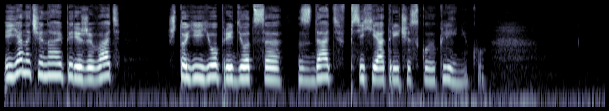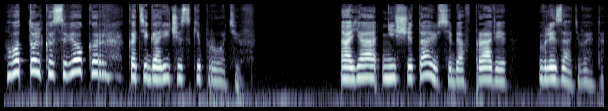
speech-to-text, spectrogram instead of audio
и я начинаю переживать, что ее придется сдать в психиатрическую клинику. Вот только свекор категорически против. А я не считаю себя вправе влезать в это.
